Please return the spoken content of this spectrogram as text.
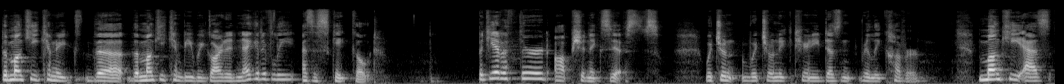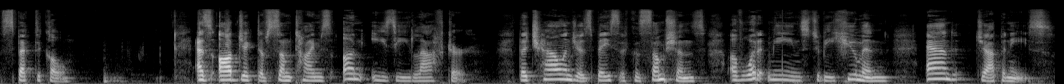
the monkey can, the, the monkey can be regarded negatively as a scapegoat. But yet a third option exists, which, which Ohnuki-Tierney doesn't really cover. Monkey as spectacle, as object of sometimes uneasy laughter that challenges basic assumptions of what it means to be human and Japanese.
